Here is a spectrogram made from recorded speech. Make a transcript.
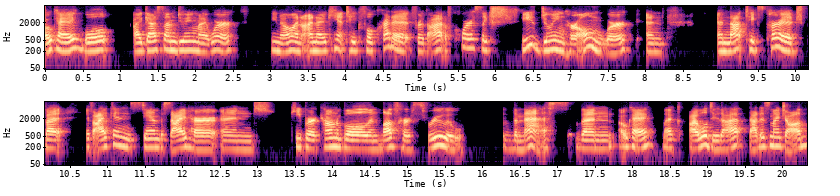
okay well I guess I'm doing my work you know, and, and I can't take full credit for that. Of course, like she's doing her own work and and that takes courage. But if I can stand beside her and keep her accountable and love her through the mess, then okay, like I will do that. That is my job.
